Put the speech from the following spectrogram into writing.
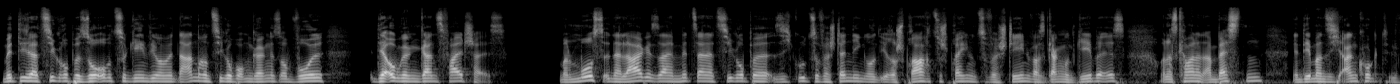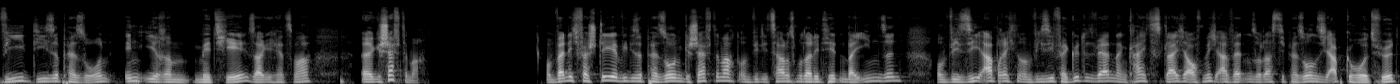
Mit dieser Zielgruppe so umzugehen, wie man mit einer anderen Zielgruppe umgegangen ist, obwohl der Umgang ganz falscher ist. Man muss in der Lage sein, mit seiner Zielgruppe sich gut zu verständigen und ihre Sprache zu sprechen und zu verstehen, was gang und gäbe ist. Und das kann man dann am besten, indem man sich anguckt, wie diese Person in ihrem Metier, sage ich jetzt mal, äh, Geschäfte macht. Und wenn ich verstehe, wie diese Person Geschäfte macht und wie die Zahlungsmodalitäten bei ihnen sind und wie sie abrechnen und wie sie vergütet werden, dann kann ich das Gleiche auf mich anwenden, sodass die Person sich abgeholt fühlt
